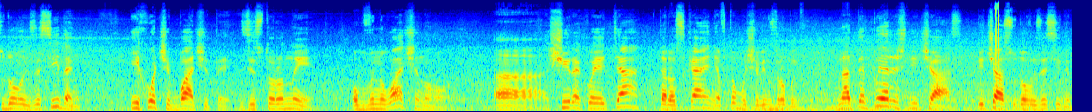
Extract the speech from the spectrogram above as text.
судових засідань і хоче бачити зі сторони обвинуваченого е, щире кояття та розкаяння в тому, що він зробив. На теперішній час, під час судових засідань,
